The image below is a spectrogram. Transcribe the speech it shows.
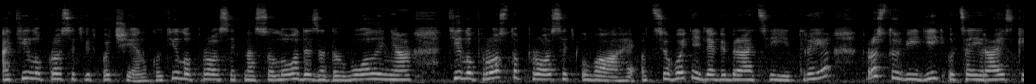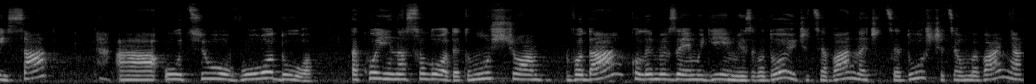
а тіло просить відпочинку, тіло просить насолоди, задоволення, тіло просто просить уваги. От сьогодні для вібрації 3 просто війдіть у цей райський сад, а у цю воду. Такої насолоди, тому що вода, коли ми взаємодіємо із водою, чи це ванна, чи це душ, чи це вмивання,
